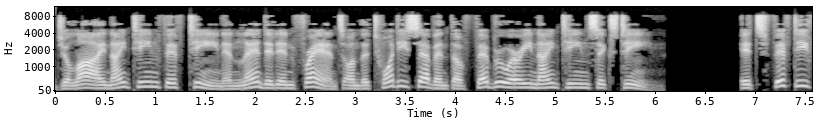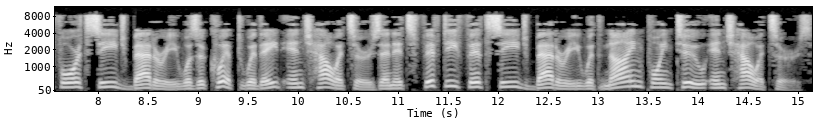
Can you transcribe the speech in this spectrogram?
July 1915 and landed in France on 27 February 1916. Its 54th Siege Battery was equipped with 8-inch howitzers and its 55th Siege Battery with 9.2-inch howitzers.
